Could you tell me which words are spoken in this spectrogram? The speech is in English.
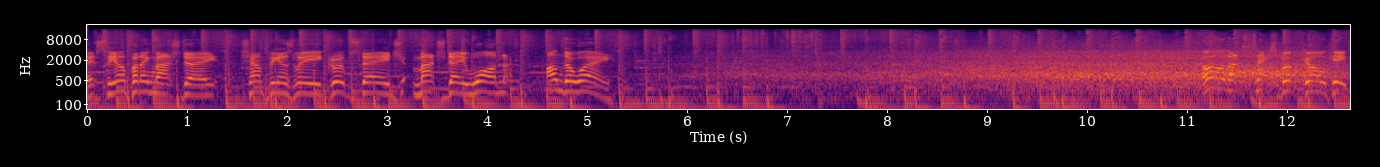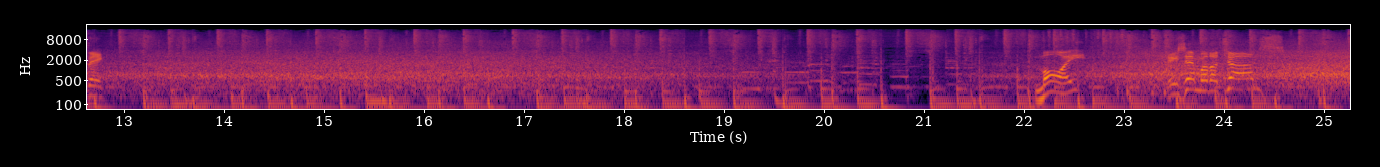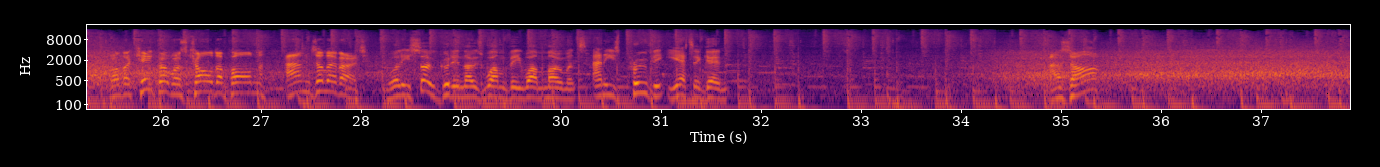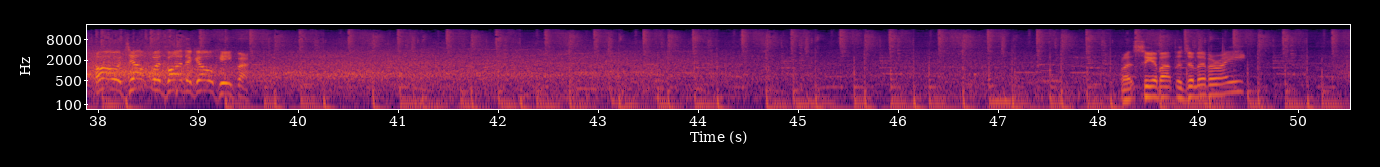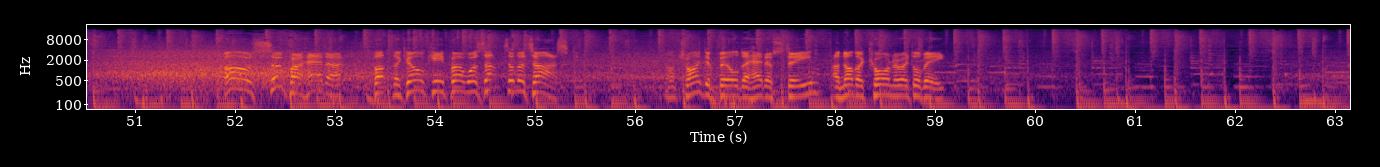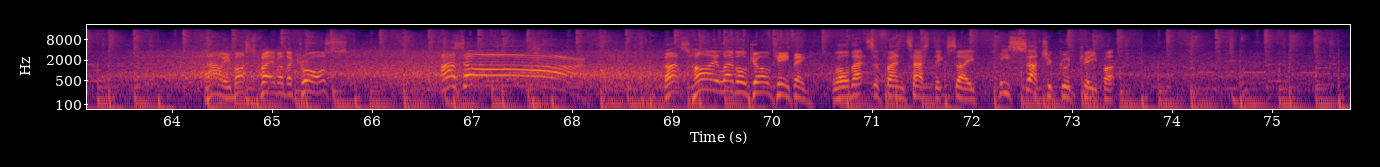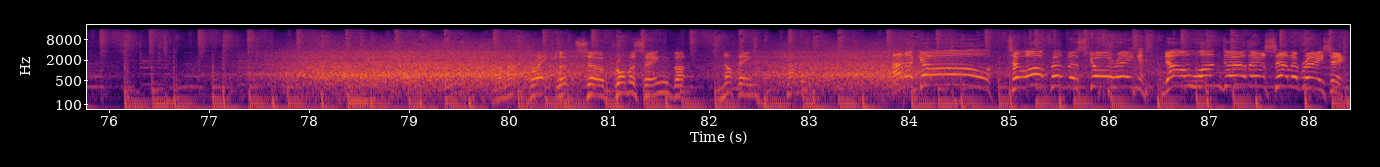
It's the opening match day. Champions League group stage, match day one, underway. Oh, that's textbook goalkeeping. Mooy. He's in with a chance. Well, the keeper was called upon and delivered. Well, he's so good in those 1v1 moments, and he's proved it yet again. Hazard. Oh, dealt with by the goalkeeper. Let's see about the delivery. Oh, super header, but the goalkeeper was up to the task. Well, trying to build a head of steam. Another corner it'll be. Now he must favour the cross. Hazard! That's high-level goalkeeping. Well, that's a fantastic save. He's such a good keeper. Break looked so uh, promising, but nothing coming. And a goal to open the scoring. No wonder they're celebrating.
